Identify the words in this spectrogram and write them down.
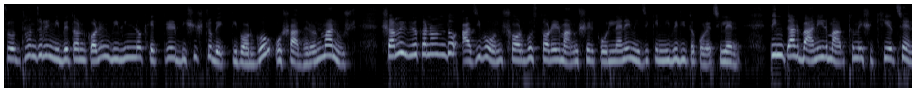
শ্রদ্ধাঞ্জলি নিবেদন করেন বিভিন্ন ক্ষেত্রের বিশিষ্ট ব্যক্তিবর্গ ও সাধারণ মানুষ। স্বামী বিবেকানন্দ আজীবন সর্বস্তরের মানুষের কল্যাণে নিজেকে নিবেদিত করেছিলেন। তিনি তার বাণীর মাধ্যমে শিখিয়েছেন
